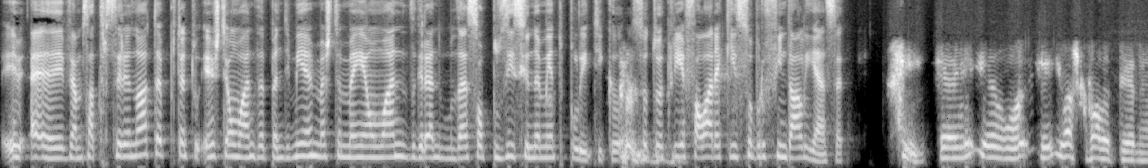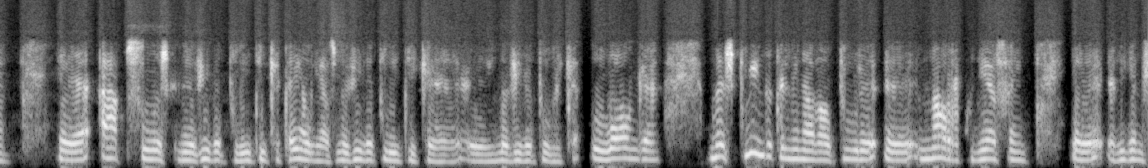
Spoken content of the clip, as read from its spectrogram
E, vamos à terceira nota, portanto, este é um ano da pandemia, mas também é um ano de grande mudança ao posicionamento político. O doutor queria falar aqui sobre o fim da aliança. Sim, eh, eu, eu acho que vale a pena é, há pessoas que na vida política têm, aliás, uma vida política eh, e uma vida pública longa, mas que em determinada altura eh, não reconhecem, eh, digamos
